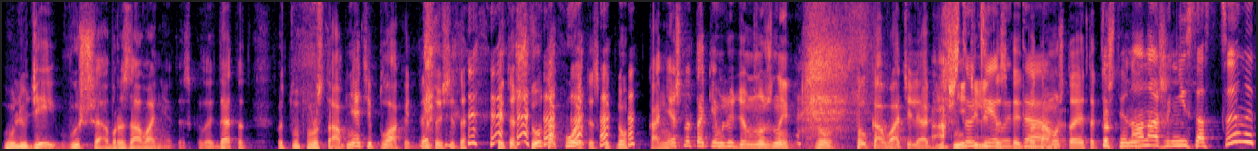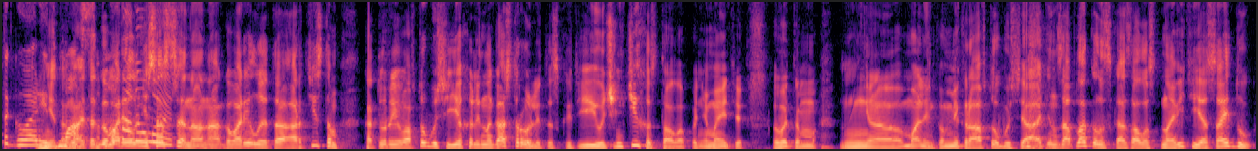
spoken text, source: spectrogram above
У людей высшее образование, так сказать, да, тут, вот тут просто обнять и плакать, да, то есть это, это что такое, так сказать, ну, конечно, таким людям нужны, ну, толкователи, объяснители, так делать, сказать, да. потому что это как... Слушайте, ну она же не со сцены это говорит Нет, она массам. это Ну, говорила не со сцены, она говорила это артистам, которые в автобусе ехали на гастроли, так сказать. И очень тихо стало, понимаете, в этом э, маленьком микроавтобусе. А один заплакал и сказал, остановите, я сойду.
